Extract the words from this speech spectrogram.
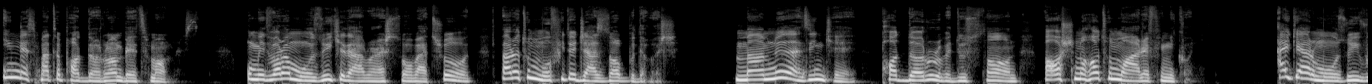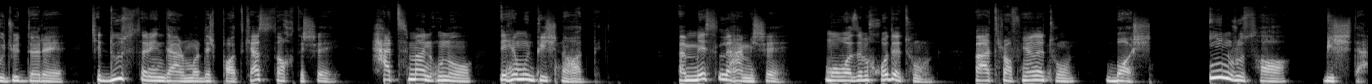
این قسمت پاددارو هم به اتمام رسید. امیدوارم موضوعی که دربارش صحبت شد براتون مفید و جذاب بوده باشه. ممنون از اینکه پاددارو رو به دوستان و آشناهاتون معرفی می‌کنید. اگر موضوعی وجود داره که دوست دارین در موردش پادکست ساخته شه حتما اونو به همون پیشنهاد بدید. و مثل همیشه مواظب خودتون و اطرافیانتون باشین. این روزها بیشتر.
